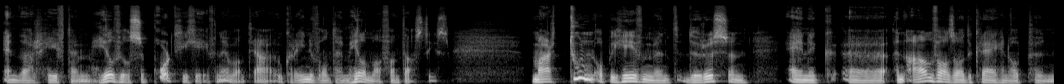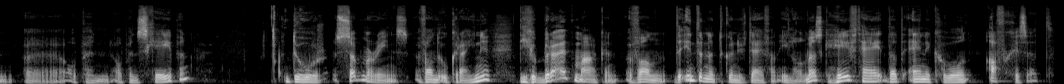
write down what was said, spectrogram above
En daar heeft hem heel veel support gegeven, hè, want ja, Oekraïne vond hem helemaal fantastisch. Maar toen op een gegeven moment de Russen eigenlijk uh, een aanval zouden krijgen op hun, uh, op, hun, op hun schepen door submarines van de Oekraïne, die gebruik maken van de internetconnectiviteit van Elon Musk, heeft hij dat eigenlijk gewoon afgezet.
